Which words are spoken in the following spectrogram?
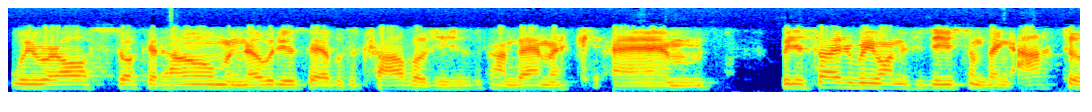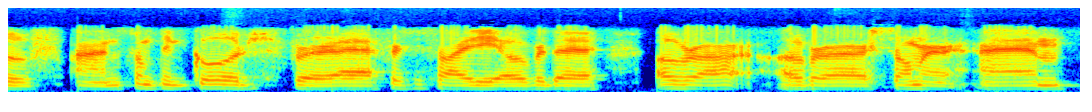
we were all stuck at home and nobody was able to travel due to the pandemic, um, we decided we wanted to do something active and something good for uh, for society over the over our over our summer. Um,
